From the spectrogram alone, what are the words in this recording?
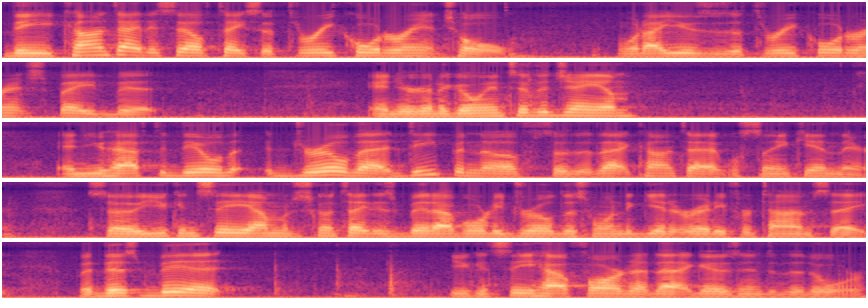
The contact itself takes a three quarter inch hole. What I use is a three quarter inch spade bit. And you're going to go into the jamb and you have to deal, drill that deep enough so that that contact will sink in there. So you can see I'm just going to take this bit. I've already drilled this one to get it ready for time's sake. But this bit, you can see how far that, that goes into the door.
